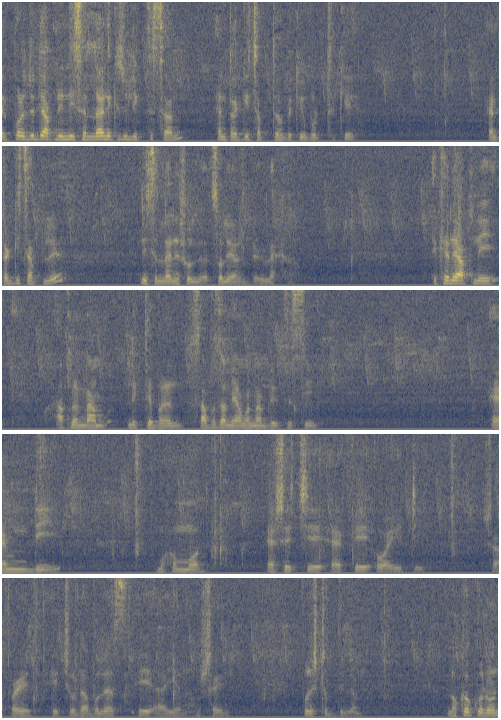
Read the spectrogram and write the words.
এরপরে যদি আপনি নিচের লাইনে কিছু লিখতে চান এন্টার কি চাপতে হবে কিবোর্ড থেকে। এন্টার কি চাপলে নিচের লাইনে চলে আসবে লেখা। এখানে আপনি আপনার নাম লিখতে পারেন। সাপোজ আমি আমার নাম লিখতেছি M D Mohammad S H A F A Y T Safayet H O double S A I N Hussain পরিস্টপ দিলাম। লক্ষ্য করুন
